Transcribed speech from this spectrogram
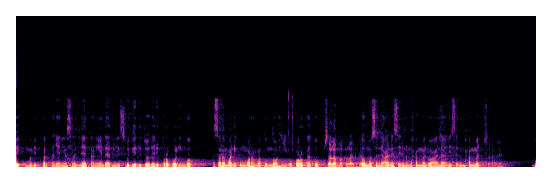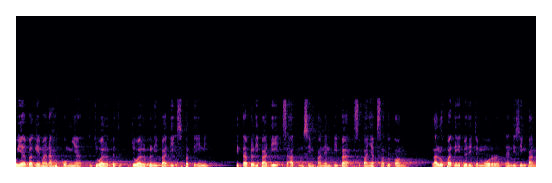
Baik, kemudian pertanyaan yang selanjutnya datangnya dari Sudirjo dari Probolinggo. Assalamualaikum warahmatullahi wabarakatuh. Assalamualaikum warahmatullahi wabarakatuh. Allahumma salli ala sayyidina Muhammad wa ala ali sayyidina Muhammad. Buya, bagaimana hukumnya jual jual beli padi seperti ini? Kita beli padi saat musim panen tiba sebanyak satu ton. Lalu padi itu dijemur dan disimpan.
